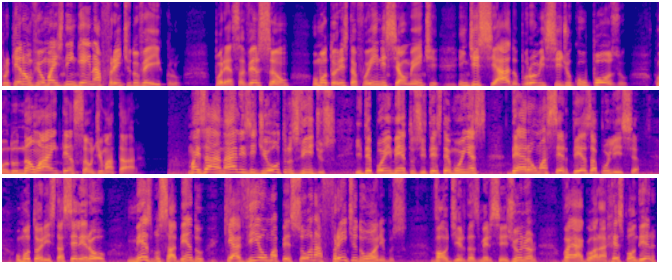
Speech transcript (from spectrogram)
porque não viu mais ninguém na frente do veículo. Por essa versão, o motorista foi inicialmente indiciado por homicídio culposo, quando não há intenção de matar. Mas a análise de outros vídeos e depoimentos de testemunhas deram uma certeza à polícia. O motorista acelerou, mesmo sabendo que havia uma pessoa na frente do ônibus. Valdir das Mercê Júnior vai agora responder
